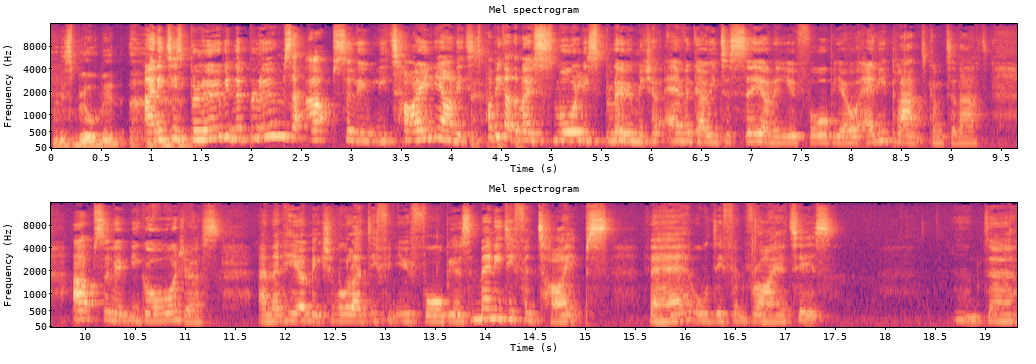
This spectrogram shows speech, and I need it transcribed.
And it's blooming. and it is blooming. The blooms are absolutely tiny on it. It's probably got the most smallest bloomage you're ever going to see on a euphorbia or any plant come to that. Absolutely gorgeous. And then here a mixture of all our different euphorbias, many different types there, all different varieties. And uh,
